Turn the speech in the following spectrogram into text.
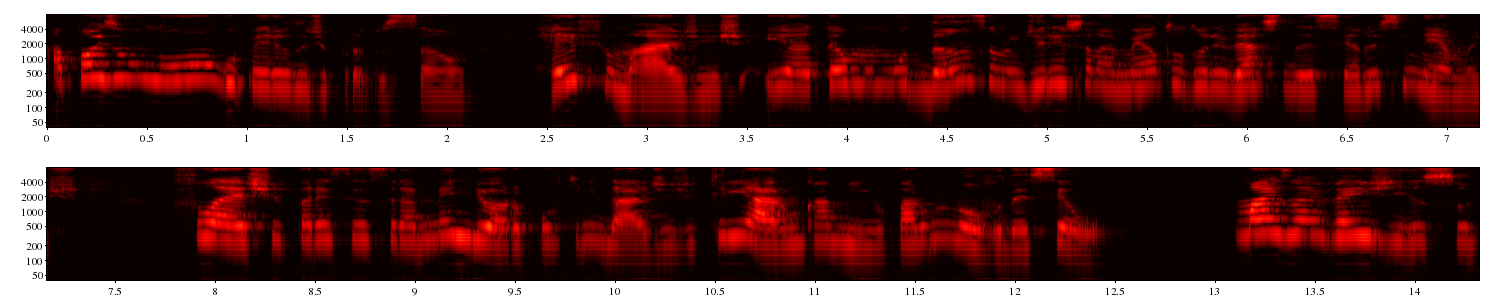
Após um longo período de produção, refilmagens e até uma mudança no direcionamento do universo DC nos cinemas, Flash parecia ser a melhor oportunidade de criar um caminho para um novo DCU. Mas ao invés disso,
